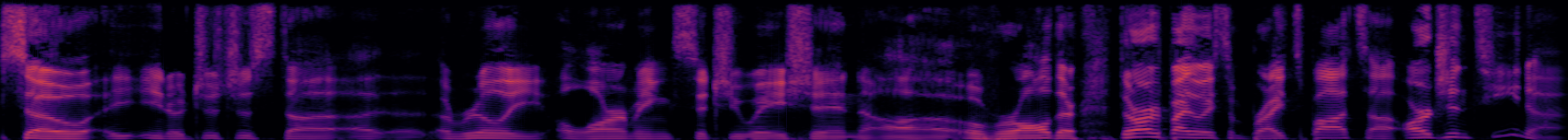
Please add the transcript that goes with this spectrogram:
so you know just just uh, a, a really alarming situation uh, overall. There there are by the way some bright spots. Uh, Argentina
